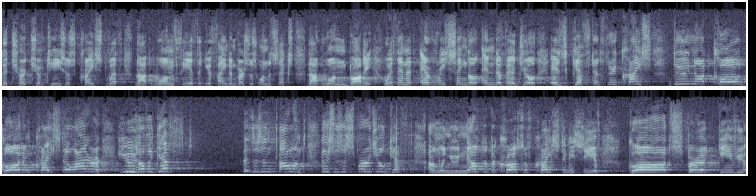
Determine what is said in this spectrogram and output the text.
the church of Jesus Christ with. That one faith that you find in verses 1 to 6, that one body. Within it, every single individual is gifted through Christ. Do not call God and Christ a liar. You have a gift. This isn't talent. This is a spiritual gift. And when you knelt at the cross of Christ to be saved, God's Spirit gave you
